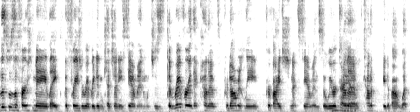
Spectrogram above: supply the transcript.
this was the first May, like the Fraser River didn't catch any salmon, which is the river that kind of predominantly provides Chinook salmon. So we were kind Right. of kind of worried about what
